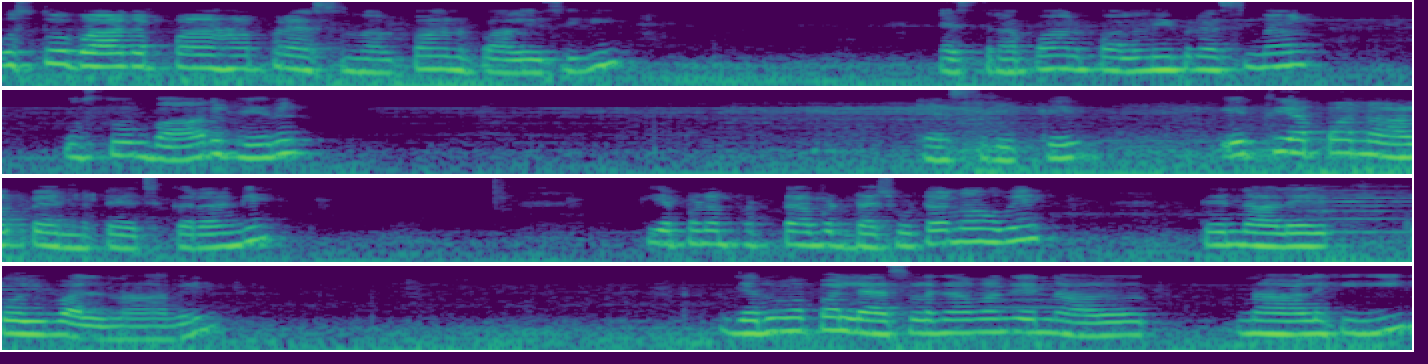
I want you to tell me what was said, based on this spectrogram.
ਉਸ ਤੋਂ ਬਾਅਦ ਆਪਾਂ ਆਹ ਪ੍ਰੈਸ ਨਾਲ ਭਾਨ ਪਾ ਲਈ ਸੀਗੀ। ਇਸ ਤਰ੍ਹਾਂ ਭਾਨ ਪਾ ਲੈਣੀ ਪ੍ਰੈਸ ਨਾਲ। ਉਸ ਤੋਂ ਬਾਅਦ ਫਿਰ ਇਸ ਤਰੀਕੇ ਇੱਥੇ ਆਪਾਂ ਨਾਲ ਪੈਨ ਅਟੈਚ ਕਰਾਂਗੇ ਕਿ ਆਪਣਾ ਫੱਟਾ ਵੱਡਾ ਛੋਟਾ ਨਾ ਹੋਵੇ ਤੇ ਨਾਲੇ ਕੋਈ ਵਲ ਨਾ ਆਵੇ। ਜਦੋਂ ਆਪਾਂ ਲੈਸ ਲਗਾਵਾਂਗੇ ਨਾਲ ਨਾਲ ਹੀ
